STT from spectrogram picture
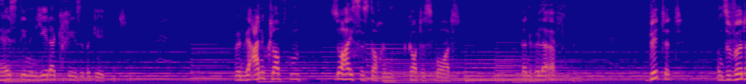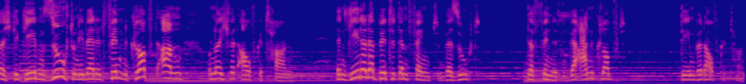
Er ist ihnen in jeder Krise begegnet. Wenn wir anklopfen, so heißt es doch in Gottes Wort, dann will er öffnen. Bittet und so wird euch gegeben. Sucht und ihr werdet finden. Klopft an und euch wird aufgetan. Denn jeder, der bittet, empfängt. Und wer sucht, der findet. Und wer anklopft, dem wird aufgetan.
